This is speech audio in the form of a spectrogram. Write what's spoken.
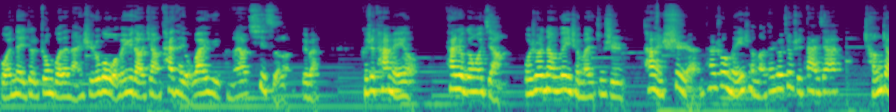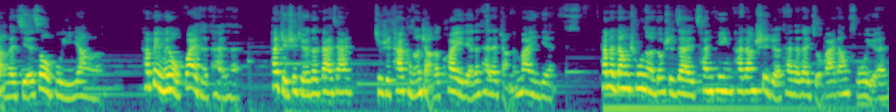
国内，就中国的男士，如果我们遇到这样太太有外遇，可能要气死了，对吧？可是他没有。他就跟我讲，我说那为什么？就是他很释然，他说没什么，他说就是大家成长的节奏不一样了。他并没有怪他太太，他只是觉得大家就是他可能长得快一点，他太太长得慢一点。他们当初呢都是在餐厅，他当侍者，太太在酒吧当服务员。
